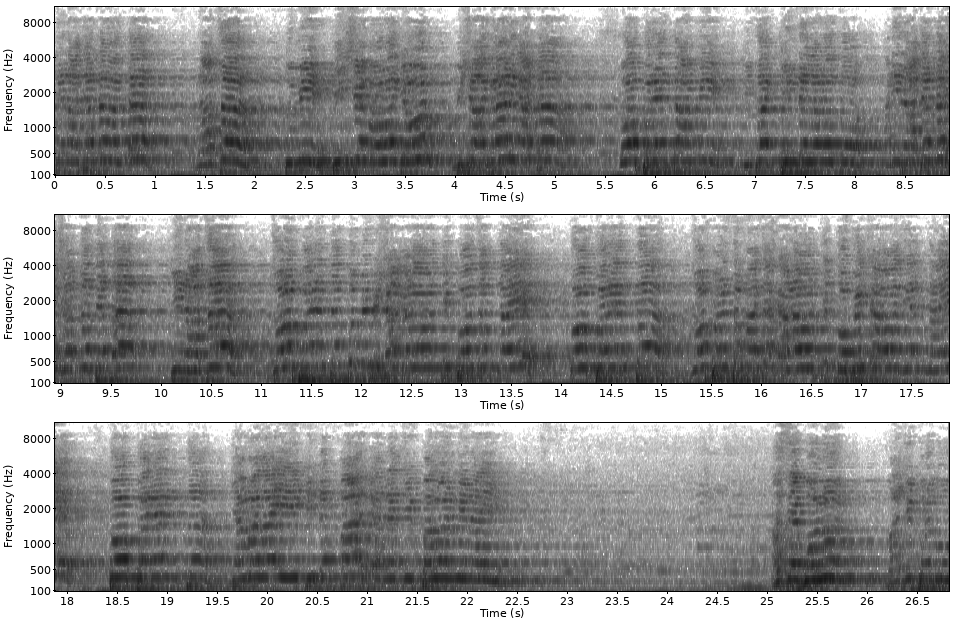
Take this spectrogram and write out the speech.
ते राजांना म्हणतात राजा तुम्ही तीनशे मावळ घेऊन विशाळगड गाठा. तोपर्यंत आम्ही तिथं खिंड लढवतो आणि राजांना शब्द देतात की राजा जोपर्यंत तुम्ही विशाळगडावरती पोहोचत नाही तोपर्यंत जोपर्यंत माझ्या कानावरती तोफेचा आवाज येत नाही तोपर्यंत जमाला ही खिंड पार करण्याची परवानगी नाही. असे बोलून बाजी प्रभू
